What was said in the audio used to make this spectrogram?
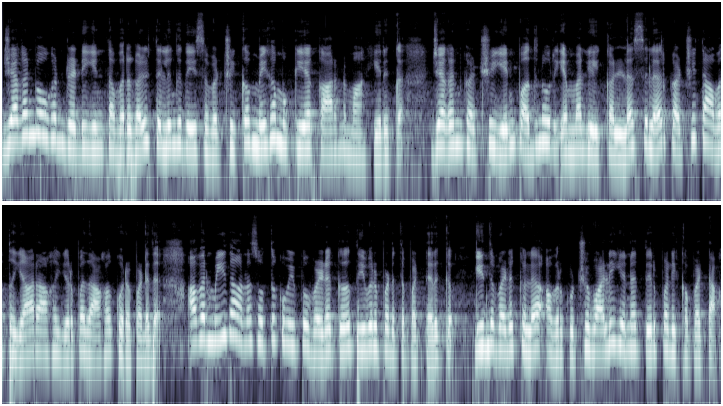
ஜெகன்மோகன் ரெட்டியின் தவறுகள் தெலுங்கு தேச வெற்றிக்கு மிக முக்கிய காரணமாக இருக்கு. ஜெகன் கட்சியின் பதினோரு எம்எல்ஏக்களில் சிலர் கட்சி தாவ தயாராக இருப்பதாக கூறப்படுது. அவர் மீதான சொத்து குவிப்பு வழக்கு தீவிரப்படுத்தப்பட்டிருக்கு. இந்த வழக்கில் அவர் குற்றவாளி என தீர்ப்பளிக்கப்பட்டார்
